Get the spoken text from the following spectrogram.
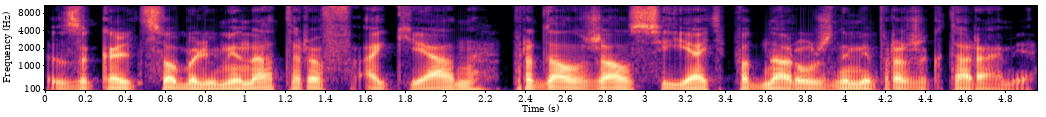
За кольцом иллюминаторов океан продолжал сиять под наружными прожекторами.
